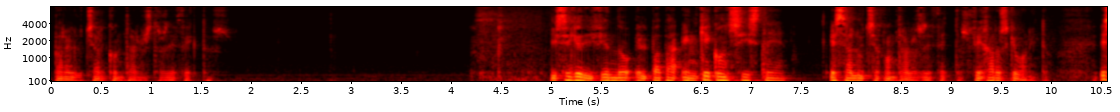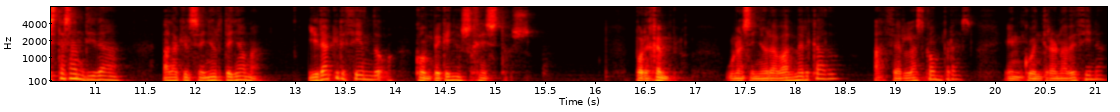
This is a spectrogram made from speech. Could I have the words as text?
para luchar contra nuestros defectos. Y sigue diciendo el Papa en qué consiste esa lucha contra los defectos. Fijaros qué bonito. Esta santidad a la que el Señor te llama irá creciendo con pequeños gestos. Por ejemplo, una señora va al mercado a hacer las compras, encuentra a una vecina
